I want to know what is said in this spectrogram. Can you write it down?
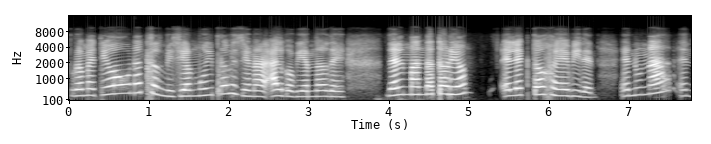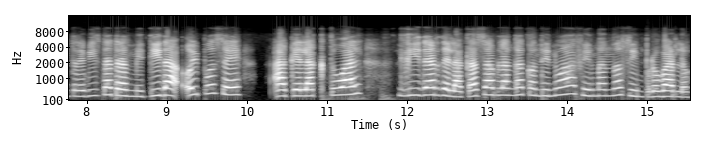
prometió una transmisión muy profesional al gobierno de, del mandatorio electo Joe Biden. En una entrevista transmitida hoy posee a que el actual líder de la Casa Blanca continúa afirmando sin probarlo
